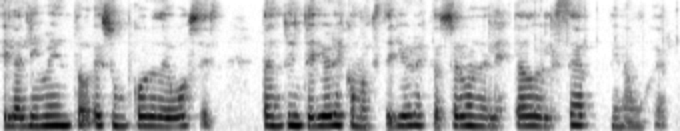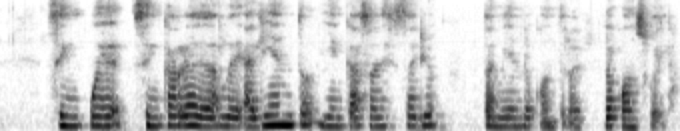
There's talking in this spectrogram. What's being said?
El alimento es un coro de voces, tanto interiores como exteriores, que observan el estado del ser de una mujer. Se, encarga de darle aliento y en caso necesario también lo, lo consuela.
